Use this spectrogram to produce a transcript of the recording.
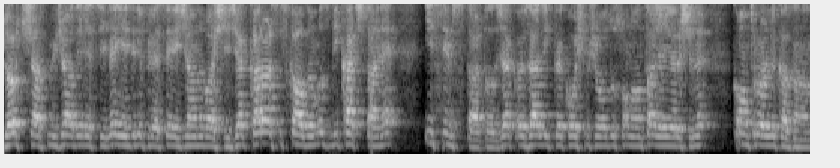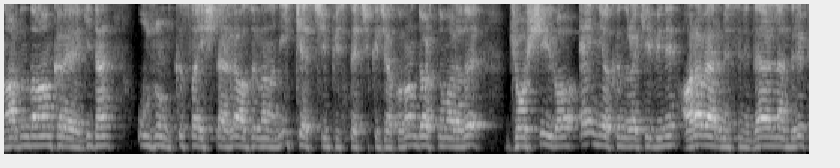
4 şart mücadelesiyle 7'li plase heyecanı başlayacak. Kararsız kaldığımız birkaç tane isim start alacak. Özellikle koşmuş olduğu son Antalya yarışını kontrollü kazanan ardından Ankara'ya giden uzun kısa işlerle hazırlanan ilk kez Çin pistte çıkacak olan 4 numaralı Joshiro en yakın rakibinin ara vermesini değerlendirip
